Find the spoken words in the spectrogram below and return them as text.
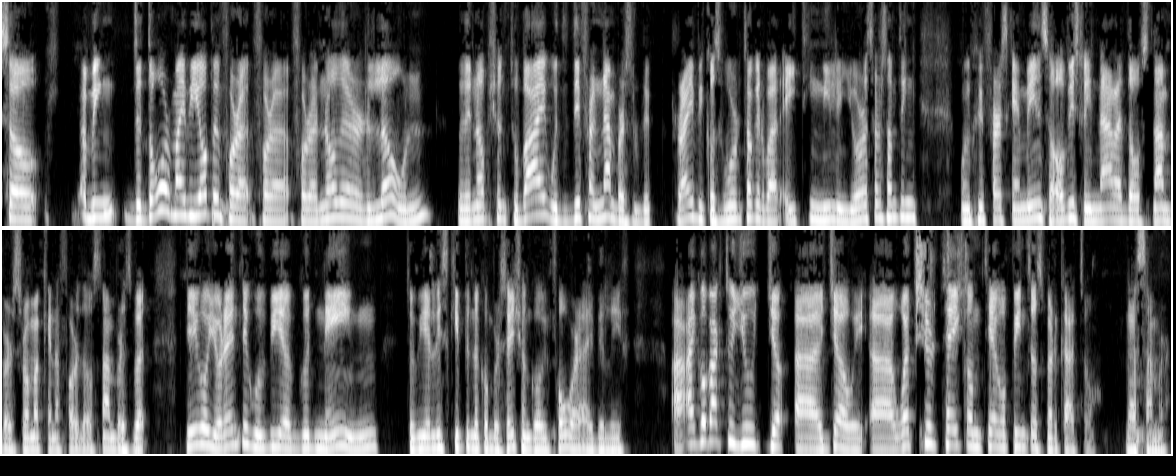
So, I mean, the door might be open for a for a for another loan with an option to buy with different numbers, right? Because we're talking about 18 million euros or something when he first came in. So obviously not at those numbers. Roma can afford those numbers, but Diego Llorente would be a good name to be at least keeping the conversation going forward, I believe. Uh, I go back to you, jo- uh, Joey. Uh, what's your take on Thiago Pinto's Mercato last summer?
